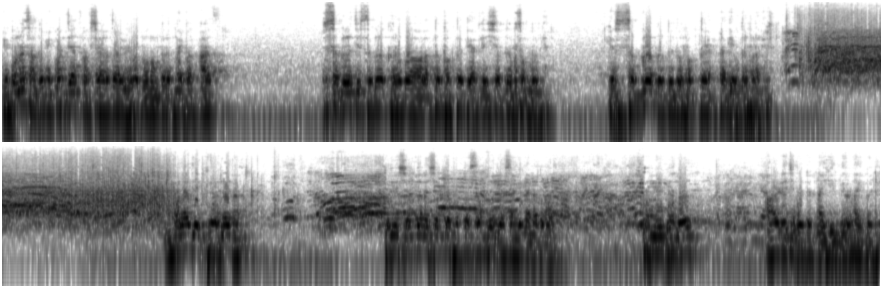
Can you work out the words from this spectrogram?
मी पुन्हा सांगतो मी कोणत्याच पक्षाचा विरोध म्हणून करत नाही पण आज सगळंचे सगळं खरं बोलावं लागतं फक्त त्यातले शब्द समजून घ्या. हे सगळं करतोय तो फक्त एकटा देवेंद्र फडणवीस. मला जे घेरलंय ना तुम्ही शब्द ना शब्द फक्त समजून घ्या सांगितलं ना तुम्हाला. तुम्ही झालं आरड्याची बैठक नाही ही निर्णायक बैठक.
